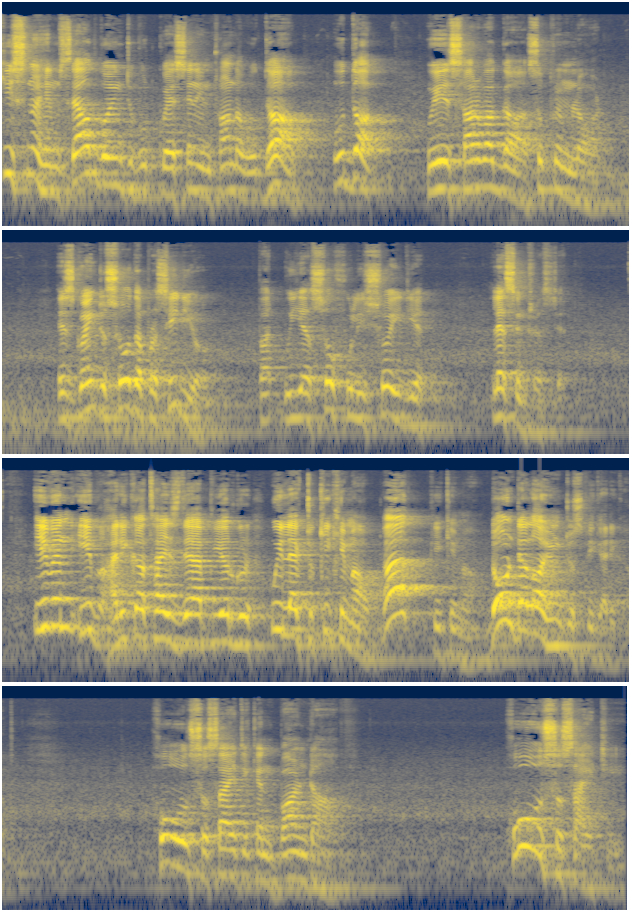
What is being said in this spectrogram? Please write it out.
Krishna himself going to put question in front of Uddhav. Uddhav, who is Sarvagga, Supreme Lord, is going to show the procedure, but we are so foolish, so idiot, less interested. Even if Harikatha is there, pure Guru, we like to kick him out. Huh? Kick him out. Don't allow him to speak Harikatha. Whole society can burn down. Whole society.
